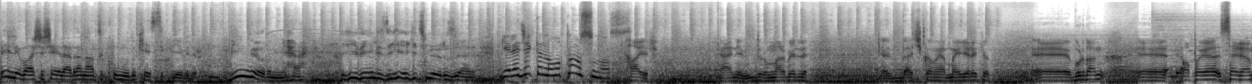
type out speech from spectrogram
belli başlı şeylerden artık umudu kestik diyebilirim. Bilmiyorum ya. İyi değiliz, iyiye gitmiyoruz yani. Gelecekten umutlu musunuz? Hayır. Yani durumlar belli. E, Açıklama yapmaya gerek yok. E, buradan e, Apo'ya selam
